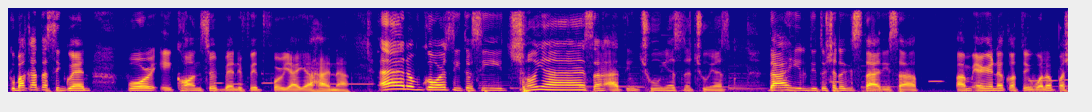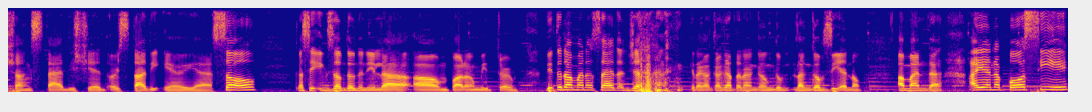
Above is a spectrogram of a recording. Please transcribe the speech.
kumakata si Gwen for a concert benefit for Yaya Hana. And of course, dito si Chuyas, ang ating Chuyas na Chuyas. Dahil dito siya nag-study sa um, area na kasi wala pa siyang study shed or study area. So, kasi exam daw na nila um, parang midterm. Dito naman na side, andyan, kinakagatan ng langgam, langgam si ano, Amanda. Ayan na po si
